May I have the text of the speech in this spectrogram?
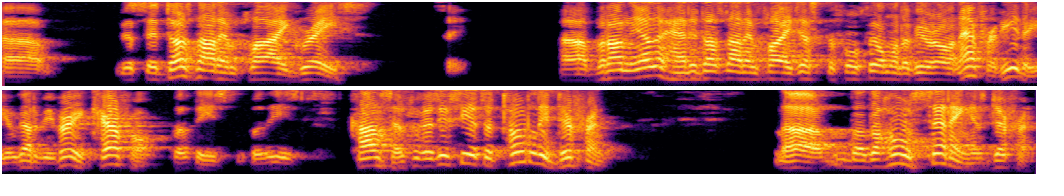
Uh, it does not imply grace. See, uh, but on the other hand, it does not imply just the fulfillment of your own effort either. You've got to be very careful with these with these concepts because you see, it's a totally different. Uh, the, the whole setting is different.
